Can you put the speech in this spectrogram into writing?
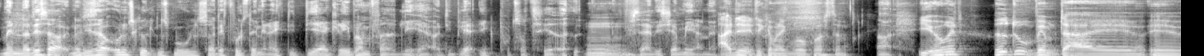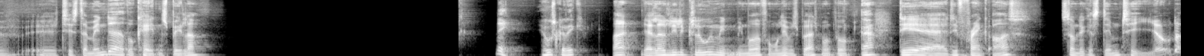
Men når, det så, når de så har undskyldt en smule, så er det fuldstændig rigtigt. De er gribe om fadet lige her, og de bliver ikke portrætteret mm. særlig charmerende. ej, det, det kan man ikke våge påstå. Nej. I øvrigt, ved du, hvem der øh, øh, øh, testamenteadvokaten spiller? Nej, jeg husker det ikke. Nej, jeg lavet et lille clue i min, min måde at formulere mit spørgsmål på. Ja. Det er, det er Frank Oz, som lægger stemme til Yoda.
